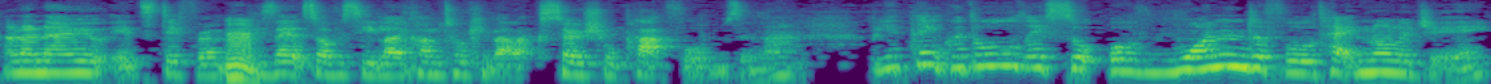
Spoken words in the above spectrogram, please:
and i know it's different mm. because it's obviously like i'm talking about like social platforms and that but you'd think with all this sort of wonderful technology,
